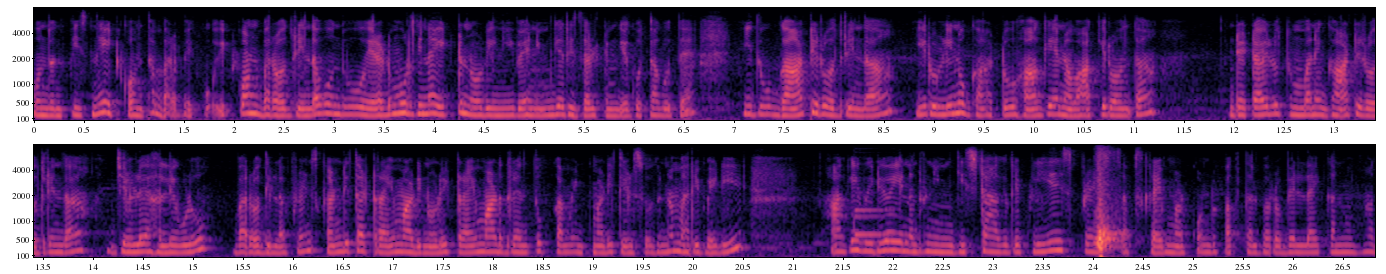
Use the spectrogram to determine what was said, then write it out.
ಒಂದೊಂದು ಪೀಸ್ನೇ ಇಟ್ಕೊತ ಬರಬೇಕು. ಇಟ್ಕೊಂಡು ಬರೋದ್ರಿಂದ ಒಂದು ಎರಡು ಮೂರು ದಿನ ಇಟ್ಟು ನೋಡಿ ನೀವೇ ನಿಮಗೆ ರಿಸಲ್ಟ್ ನಿಮಗೆ ಗೊತ್ತಾಗುತ್ತೆ. ಇದು ಘಾಟಿರೋದ್ರಿಂದ ಈರುಳ್ಳಿನೂ ಘಾಟು, ಹಾಗೆ ನಾವು ಹಾಕಿರೋವಂಥ ಡೆಟಾಯ್ಲು ತುಂಬಾ ಘಾಟಿರೋದ್ರಿಂದ ಜಿರಳೆ ಹಲ್ಲಿಗಳು ಬರೋದಿಲ್ಲ ಫ್ರೆಂಡ್ಸ್ ಖಂಡಿತ ಟ್ರೈ ಮಾಡಿ ನೋಡಿ. ಟ್ರೈ ಮಾಡಿದ್ರೆ ಅಂತೂ ಕಮೆಂಟ್ ಮಾಡಿ ತಿಳಿಸೋದನ್ನು ಮರಿಬೇಡಿ. ಹಾಗೆ ವಿಡಿಯೋ ಏನಾದರೂ ನಿಮ್ಗೆ ಇಷ್ಟ ಆಗಿದ್ರೆ ಪ್ಲೀಸ್ ಫ್ರೆಂಡ್ಸ್ ಸಬ್ಸ್ಕ್ರೈಬ್ ಮಾಡಿಕೊಂಡು ಪಕ್ಕದಲ್ಲಿ ಬರೋ ಬೆಲ್ಲೈಕನ್ನ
